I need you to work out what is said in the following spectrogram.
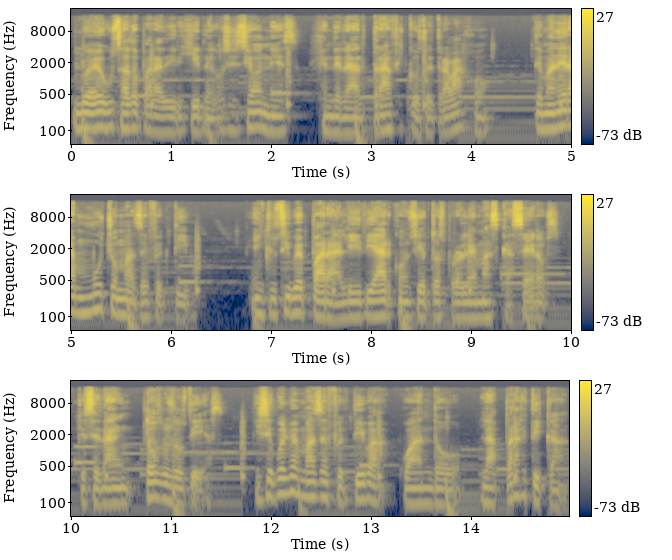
Lo he usado para dirigir negociaciones, generar tráficos de trabajo, de manera mucho más efectiva inclusive para lidiar con ciertos problemas caseros que se dan todos los días. Y se vuelve más efectiva cuando la práctica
